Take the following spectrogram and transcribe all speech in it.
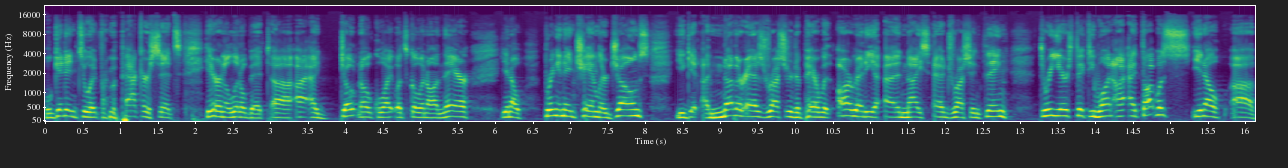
We'll get into it from a Packer sense here in a little bit. Uh, I, I, don't know quite what's going on there. You know, bringing in Chandler Jones, you get another edge rusher to pair with already a, a nice edge rushing thing. Three years, 51, I, I thought was, you know, uh,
